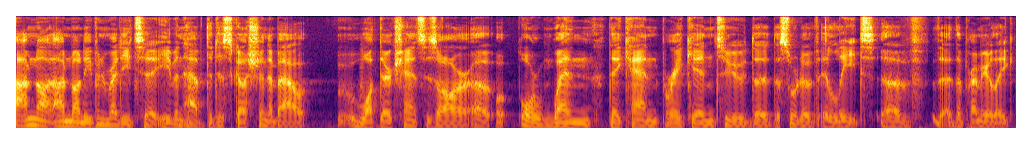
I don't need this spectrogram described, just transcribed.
I'm not. I'm not even ready to even have the discussion about what their chances are uh, or when they can break into the, the sort of elite of the, the Premier League.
